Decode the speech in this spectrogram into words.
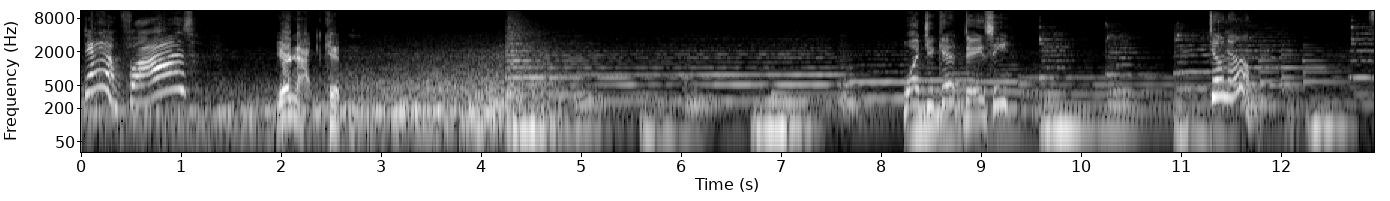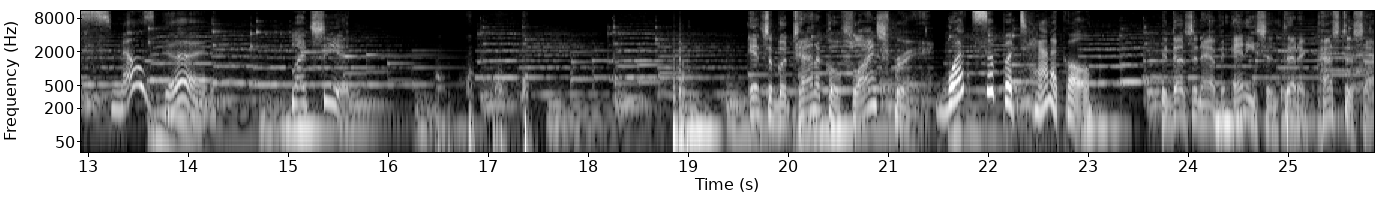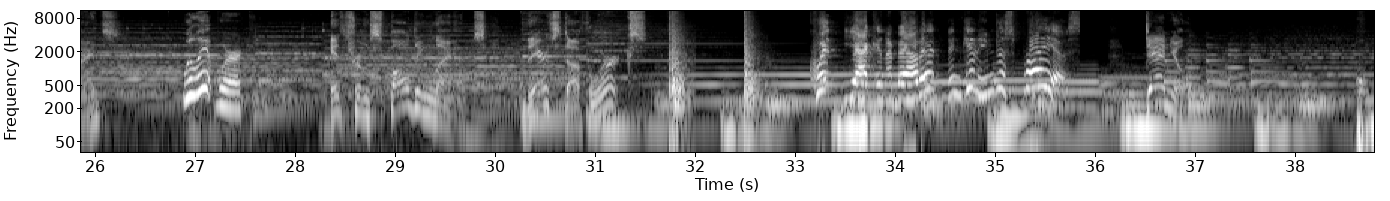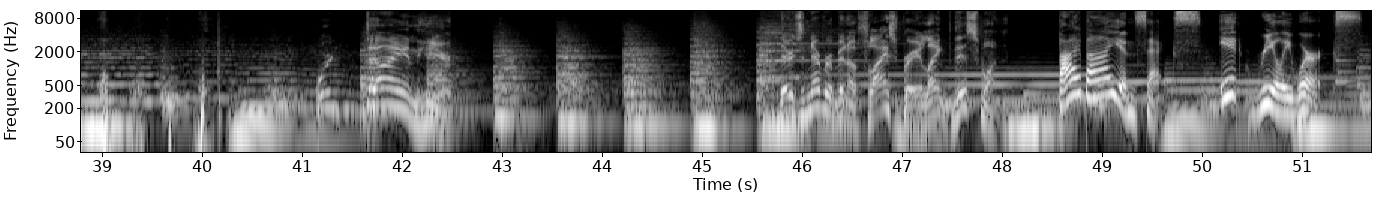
Damn flies! You're not kidding. What'd you get, Daisy? Don't know. Smells good. Let's see it. It's a botanical fly spray. What's a botanical? It doesn't have any synthetic pesticides. Will it work? It's from Spalding Labs. Their stuff works. Quit yakking about it and get him to spray us. Daniel! We're dying here. There's never been a fly spray like this one. Bye bye insects. It really works.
